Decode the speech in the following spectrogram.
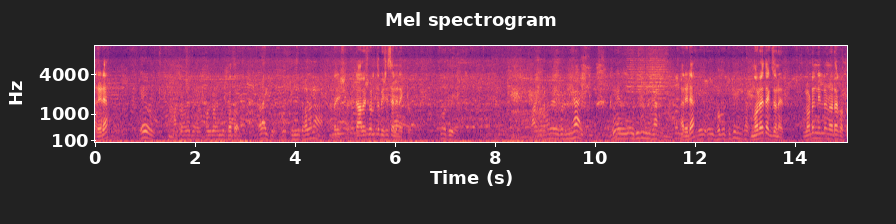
আর এটা? কত? আড়াইশো। হবে না। আড়াইশো। এটা আড়াইশো হলে তো বেশি একটু। আর এটা? নটায় তো একজনের। লটে নিলে নটা কত?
